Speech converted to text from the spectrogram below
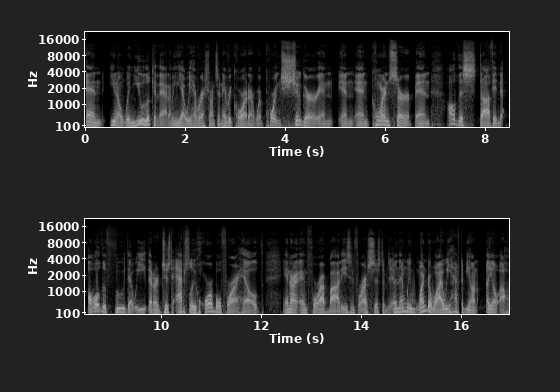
and you know when you look at that i mean yeah we have restaurants in every corner we're pouring sugar and and and corn syrup and all this stuff into all the food that we eat that are just absolutely horrible for our health and our and for our bodies and for our systems. And then we wonder why we have to be on you know a,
